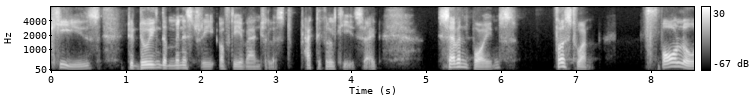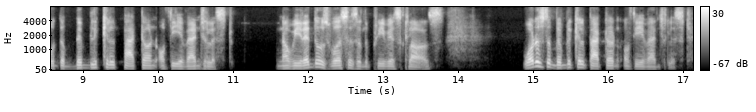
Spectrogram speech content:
keys to doing the ministry of the evangelist. Practical keys, right? Seven points. First one, follow the biblical pattern of the evangelist. Now, we read those verses in the previous class. What is the biblical pattern of the evangelist?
